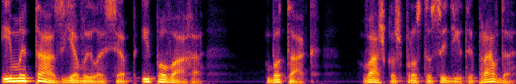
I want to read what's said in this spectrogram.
і мета з'явилася б, і повага. Бо так, Важко ж просто сидіти, правда?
